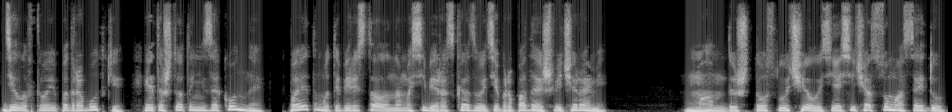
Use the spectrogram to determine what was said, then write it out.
Дело в твоей подработке, это что-то незаконное, поэтому ты перестала нам о себе рассказывать и пропадаешь вечерами». «Мам, да что случилось? Я сейчас с ума сойду!»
